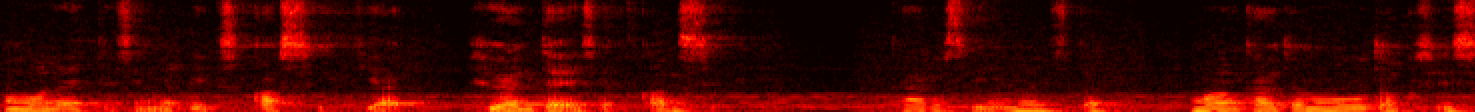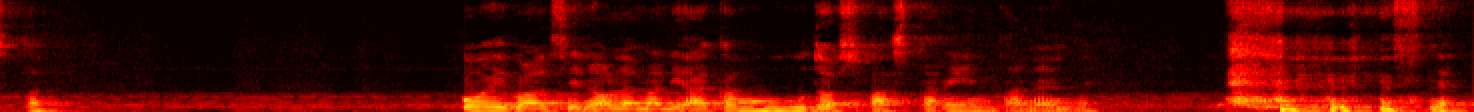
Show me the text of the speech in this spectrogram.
monet esimerkiksi kasvit ja hyönteiset kanssa kärsii näistä maankäytön muutoksista. Oivalsin olemani aika muutosvastarintainen.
